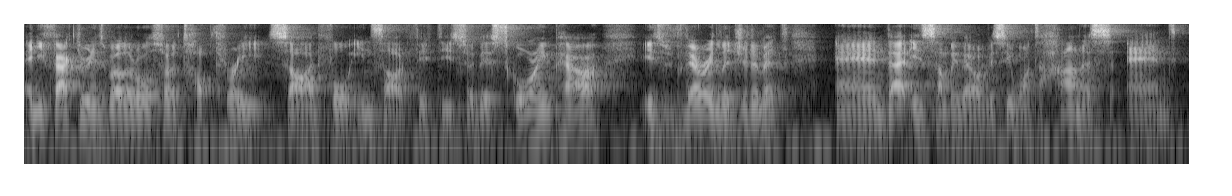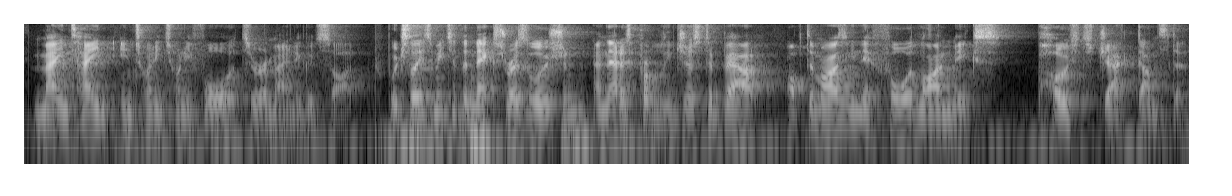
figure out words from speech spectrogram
And you factor in as well, they're also a top three side for inside 50s. So their scoring power is very legitimate and that is something they obviously want to harness and maintain in 2024 to remain a good side. Which leads me to the next resolution, and that is probably just about optimizing their forward line mix post Jack Gunston.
